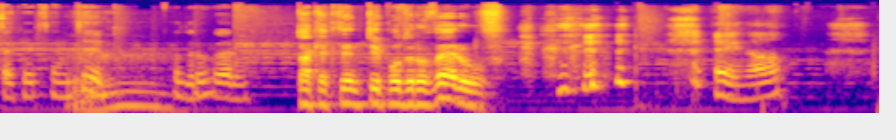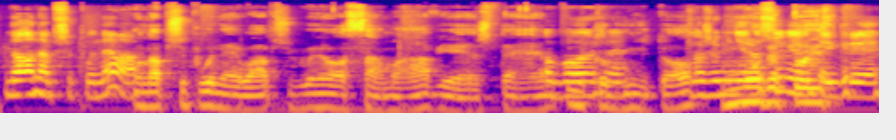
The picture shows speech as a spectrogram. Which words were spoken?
Tak jak ten typ Mm. od rowerów. Tak jak ten typ od rowerów. Ej, no. No ona przypłynęła. Ona przypłynęła, przypłynęła sama, wiesz, ten O Boże. incognito. Może mnie może rozumiem tej jest, gry.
